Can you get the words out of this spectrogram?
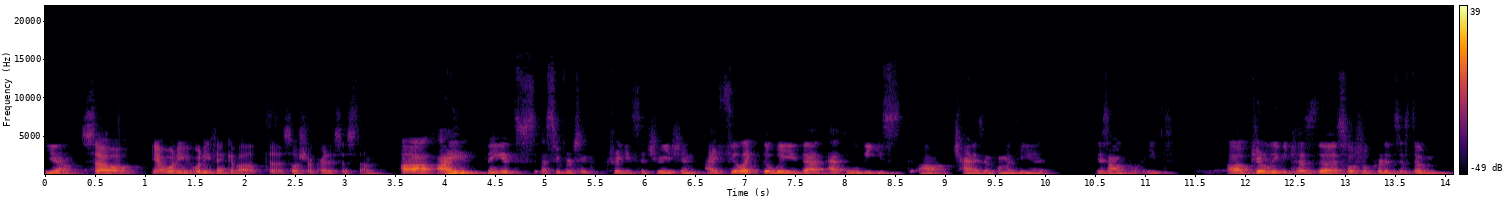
Yeah. So yeah, what do you what do you think about the social credit system? Uh, I think it's a super t- tricky situation. I feel like the way that at least uh, China's implementing it is not great. Uh, purely because the social credit system,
